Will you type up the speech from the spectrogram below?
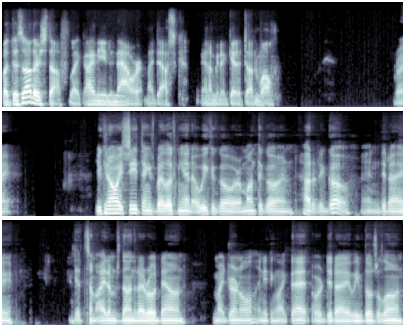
But this other stuff, like I need an hour at my desk and I'm going to get it done well. Right. You can always see things by looking at a week ago or a month ago and how did it go? And did I get some items done that I wrote down in my journal, anything like that, or did I leave those alone?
